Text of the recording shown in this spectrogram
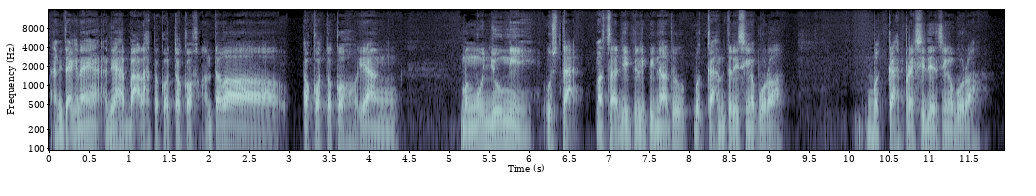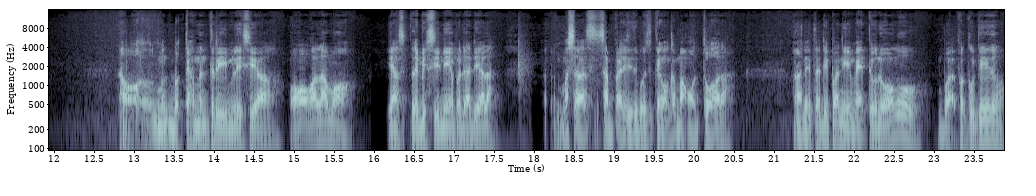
Ah, ni tak kenal. Dia habak lah tokoh-tokoh antara tokoh-tokoh yang mengunjungi ustaz masa di Filipina tu bekas Menteri Singapura bekas Presiden Singapura Oh, bekas menteri Malaysia, orang-orang lama yang lebih sini daripada dia lah. Masa sampai di situ pun saya tengok gambar on tour lah. Ha, dia tadi ni main tolong aku buat fakulti tu.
